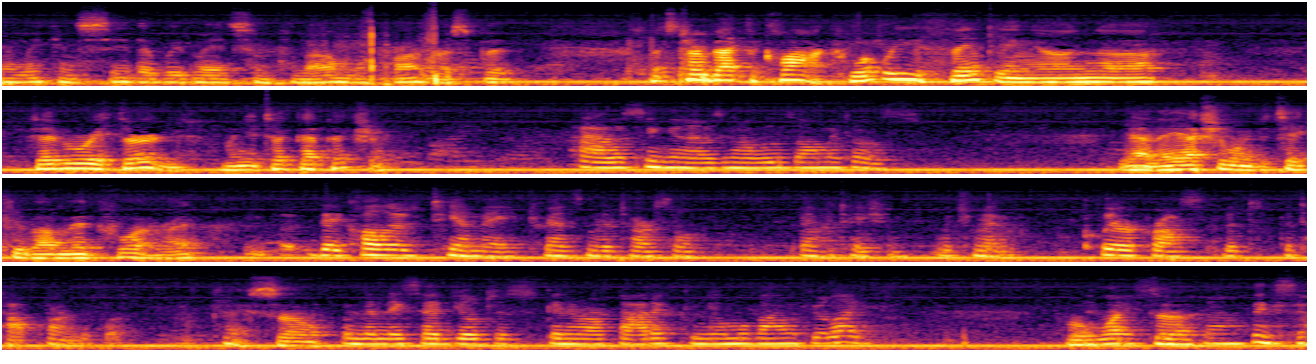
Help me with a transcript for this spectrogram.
and we can see that we've made some phenomenal progress. But let's turn back the clock. What were you thinking on uh, February 3rd when you took that picture? I was thinking I was going to lose all my toes. Yeah, they actually wanted to take you about mid-foot, right? They called it a TMA, transmetatarsal amputation, which meant clear across the, the top part of the foot. Okay, so And then they said you'll just get an orthotic and you'll move on with your life. well, And I what said, uh, I don't think so.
